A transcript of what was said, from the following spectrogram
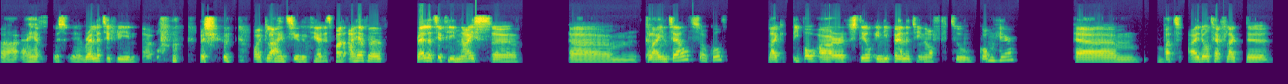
Uh, I have a relatively uh, my clients shouldn't hear this, but I have a relatively nice uh, um, clientele, so called. Like people are still independent enough to come here, um, but I don't have like the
